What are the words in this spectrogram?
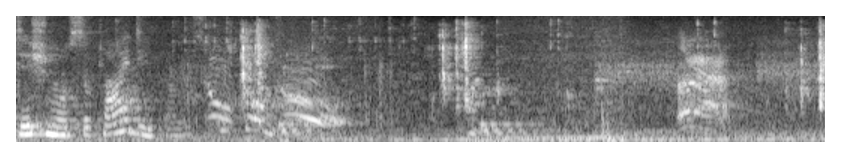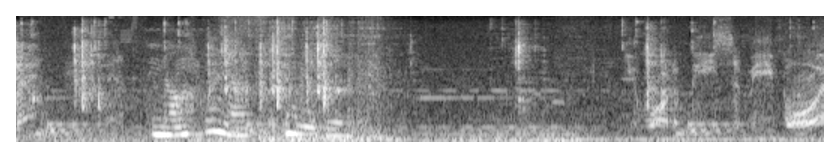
Additional supply depots. Go, go, go. Not enough energy. You want a piece of me, boy?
